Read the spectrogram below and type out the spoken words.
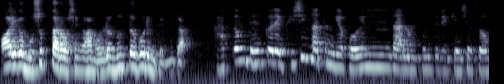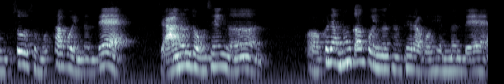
아 이거 무섭다라고 생각하면 얼른 눈 떠버리면 됩니다. 가끔 댓글에 귀신 같은 게 보인다는 분들이 계셔서 무서워서 못하고 있는데 제 아는 동생은 어, 그냥 눈 감고 있는 상태라고 했는데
